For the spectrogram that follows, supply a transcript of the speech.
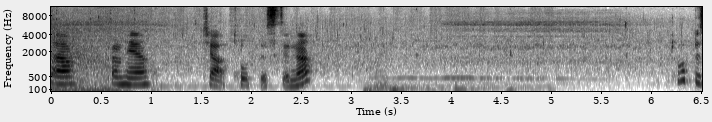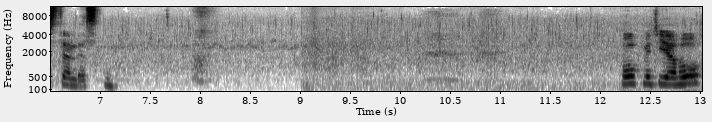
Ja, komm her. Tja, tot bist du, ne? Bist du am besten. Hoch mit dir, hoch.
